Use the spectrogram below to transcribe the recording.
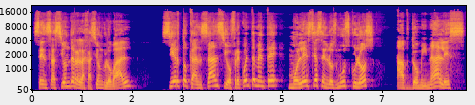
sensación de relajación global, cierto cansancio, frecuentemente molestias en los músculos abdominales,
